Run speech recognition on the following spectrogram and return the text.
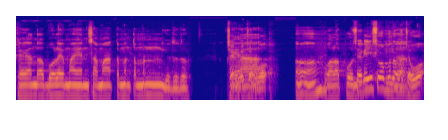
Kayak nggak boleh main sama temen-temen gitu tuh. Cewek Kayak- cowok. Heeh, walaupun Serius walaupun iya. sama cowok?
